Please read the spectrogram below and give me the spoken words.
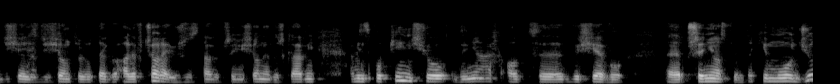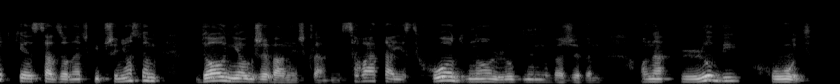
dzisiaj jest 10 lutego, ale wczoraj już zostały przeniesione do szklarni, a więc po pięciu dniach od e, wysiewu e, przyniosłem takie młodziutkie sadzoneczki, przyniosłem do nieogrzewanej szklarni. Sałata jest chłodnolubnym warzywem. Ona lubi chłód.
